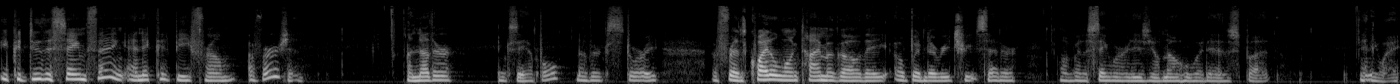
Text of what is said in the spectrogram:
you could do the same thing and it could be from aversion. Another example, another story of friends quite a long time ago, they opened a retreat center. Well, I'm going to say where it is, you'll know who it is, but anyway,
